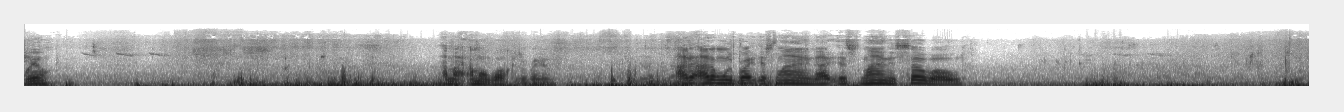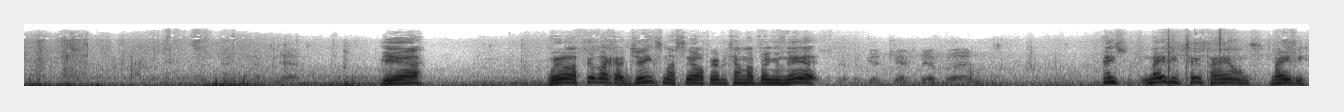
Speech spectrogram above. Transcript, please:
Well, I'm I'm gonna walk it around. I, I don't want to break this line. I, this line is so old. Yeah. Well, I feel like I jinx myself every time I bring a net. That's a good catch there, bud. He's maybe two pounds, maybe.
